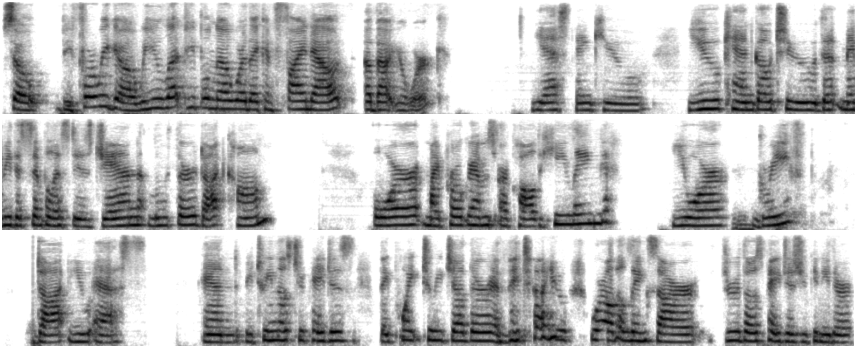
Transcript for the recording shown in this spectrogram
so before we go, will you let people know where they can find out about your work? Yes, thank you. You can go to the maybe the simplest is janluther.com or my programs are called healing your grief.us. And between those two pages, they point to each other and they tell you where all the links are. Through those pages, you can either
